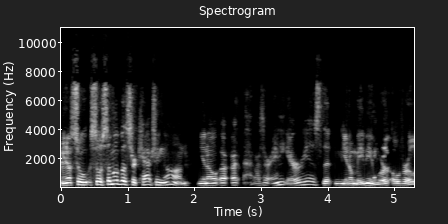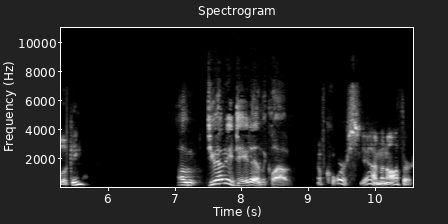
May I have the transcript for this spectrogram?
you know so so some of us are catching on you know are, are there any areas that you know maybe we're overlooking um, do you have any data in the cloud of course. Yeah i'm an author.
